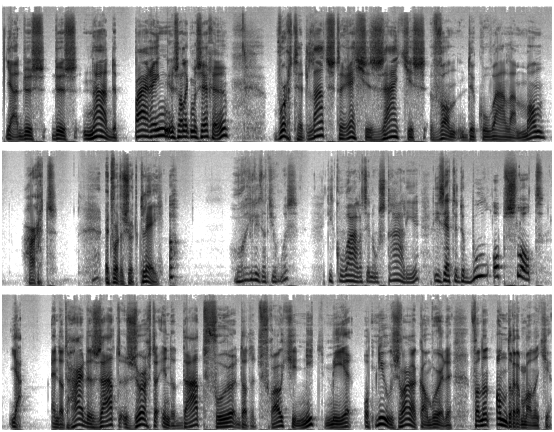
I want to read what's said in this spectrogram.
ja dus, dus na de paring, zal ik maar zeggen, wordt het laatste restje zaadjes van de koala-man hard. Het wordt een soort klei. Horen jullie dat jongens? Die koalas in Australië, die zetten de boel op slot. Ja, en dat harde zaad zorgt er inderdaad voor dat het vrouwtje niet meer opnieuw zwanger kan worden van een andere mannetje.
